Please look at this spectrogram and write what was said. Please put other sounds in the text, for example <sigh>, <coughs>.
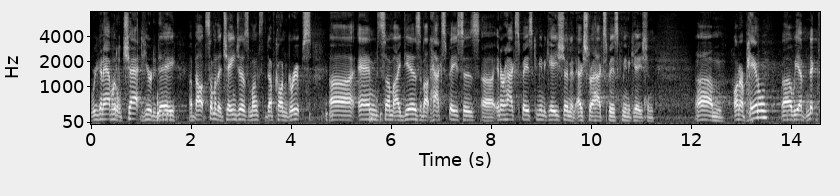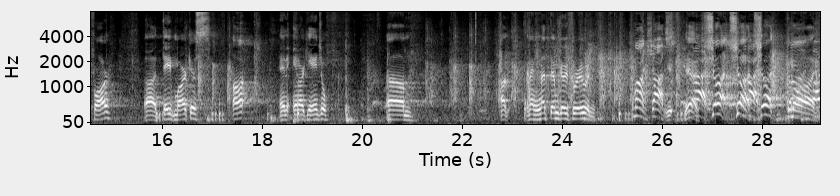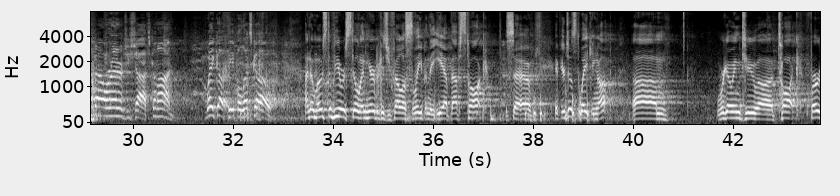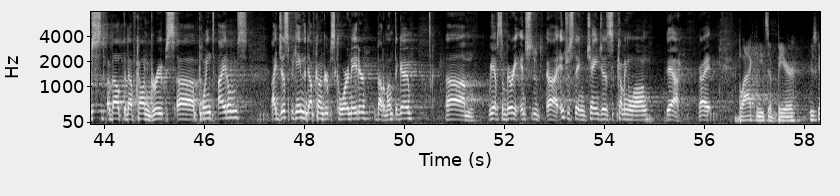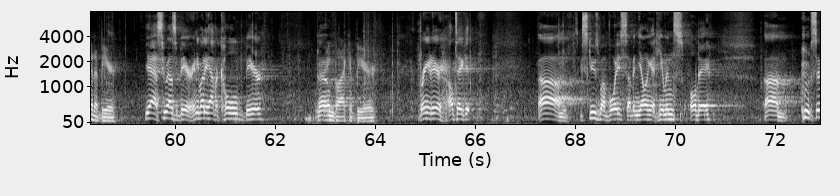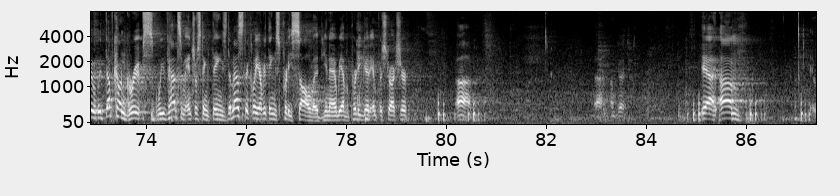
we're going to have a little chat here today about some of the changes amongst the DEF CON groups uh, and some ideas about hack spaces, uh, inter hack space communication, and extra hack space communication. Um, on our panel, uh, we have Nick Farr, uh, Dave Marcus, Anch, and Anarchy Angel. Um, and then let them go through and Come on, shots. yeah, shot, shot, shot. Come on. Five hour energy shots. Come on. Wake up, people. Let's go. I know most of you are still in here because you fell asleep in the EFF's talk. So if you're just waking up, um, we're going to uh, talk first about the DEF CON group's uh, point items. I just became the DEF CON group's coordinator about a month ago. Um, we have some very inter- uh, interesting changes coming along. Yeah, right. Black needs a beer. Who's got a beer? Yes, who has a beer? Anybody have a cold beer? No? Bring Black a beer. Bring it here. I'll take it. Um, excuse my voice. I've been yelling at humans all day. Um, <clears throat> so with DEF CON groups, we've had some interesting things. Domestically, everything's pretty solid. You know, we have a pretty good infrastructure. Uh, uh, I'm good. Yeah, um,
